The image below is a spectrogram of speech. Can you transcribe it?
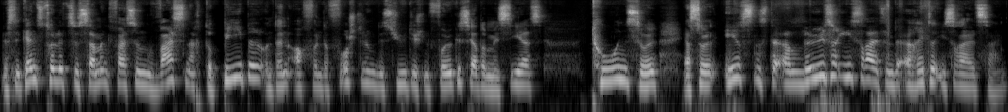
das ist eine ganz tolle Zusammenfassung, was nach der Bibel und dann auch von der Vorstellung des jüdischen Volkes her der Messias tun soll. Er soll erstens der Erlöser Israels und der Erretter Israels sein.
